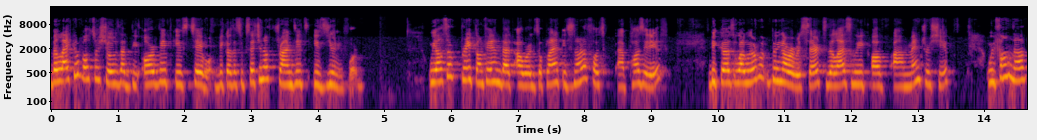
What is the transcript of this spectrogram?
The light curve also shows that the orbit is stable because the succession of transits is uniform. We also pretty confident that our exoplanet is not a false uh, positive because while we were doing our research the last week of um, mentorship, we found out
